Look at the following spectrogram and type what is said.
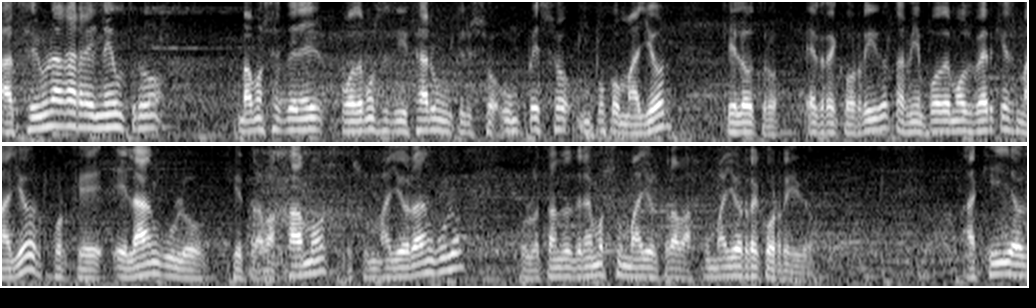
Al ser un agarre neutro, vamos a tener, podemos utilizar incluso un peso un poco mayor que el otro. El recorrido también podemos ver que es mayor, porque el ángulo que trabajamos es un mayor ángulo, por lo tanto tenemos un mayor trabajo, un mayor recorrido. Aquí os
